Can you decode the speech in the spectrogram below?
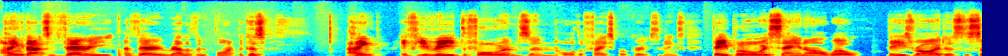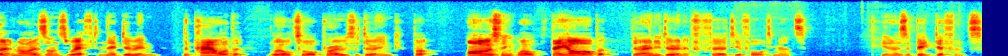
I think that's very a very relevant point because I think if you read the forums and all the Facebook groups and things, people are always saying, "Oh, well, these riders, there's certain riders on Zwift, and they're doing the power that World Tour pros are doing." But I always think, well, they are, but they're only doing it for thirty or forty minutes. You know, there's a big difference.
